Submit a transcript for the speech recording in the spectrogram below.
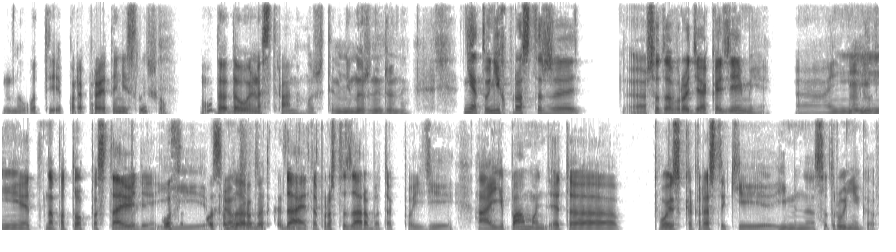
Ну вот я про, про это не слышал. Ну, да, довольно странно. Может, им не нужны джуны. Нет, у них просто же что-то вроде академии. А, Они это на поток поставили. Способ- и способ прям- заработка, Да, это просто заработок, по идее. А ЕПАМ — это поиск как раз-таки именно сотрудников.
